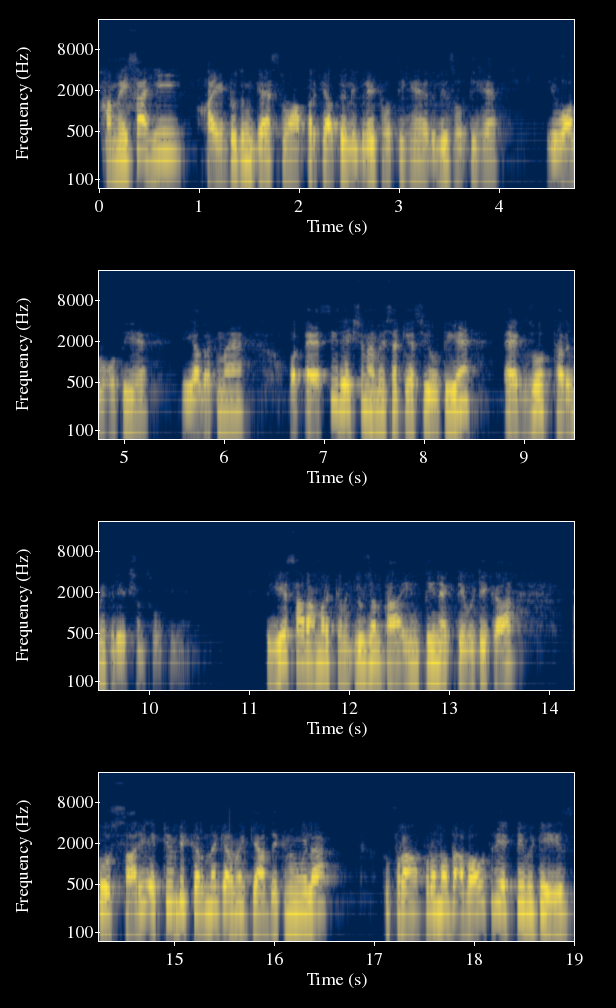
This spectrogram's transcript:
हमेशा ही हाइड्रोजन गैस वहाँ पर क्या होती है लिबरेट होती है रिलीज़ होती है इवॉल्व होती है, याद रखना है। और ऐसी रिएक्शन हमेशा कैसी होती है? एक्सोथर्मिक रिएक्शन होती है। तो ये सारा हमारा कंक्लूजन था इन तीन एक्टिविटी का। तो सारी एक्टिविटी करने के हमें क्या देखने को मिला? तो from the about three activities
